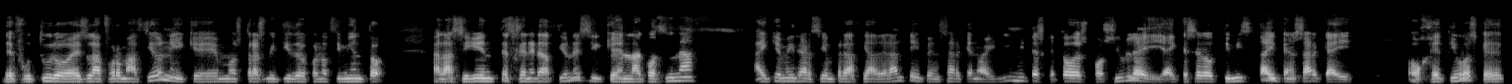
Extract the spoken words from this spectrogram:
de futuro es la formación y que hemos transmitido conocimiento a las siguientes generaciones y que en la cocina hay que mirar siempre hacia adelante y pensar que no hay límites, que todo es posible y hay que ser optimista y pensar que hay objetivos que,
